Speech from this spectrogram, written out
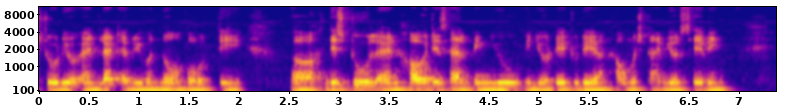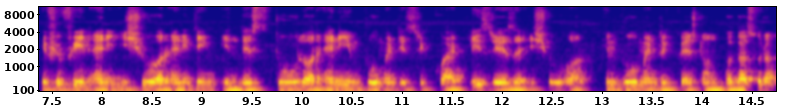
studio and let everyone know about the uh, this tool and how it is helping you in your day to day and how much time you're saving. If you feel any issue or anything in this tool or any improvement is required please raise an issue or improvement request on BugAsura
